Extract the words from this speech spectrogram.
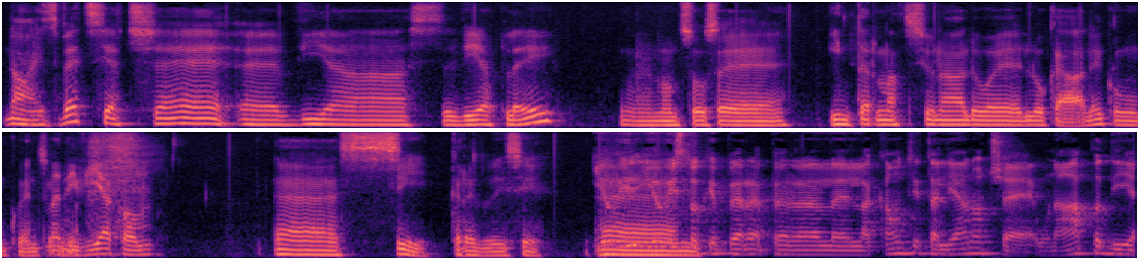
No, in Svezia c'è eh, via, via Play, eh, non so se è internazionale o è locale, comunque Ma insomma. di Viacom? Eh, sì, credo di sì. Io, ho vi- io ho Ehm, visto che per, per l'account italiano c'è un'app di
